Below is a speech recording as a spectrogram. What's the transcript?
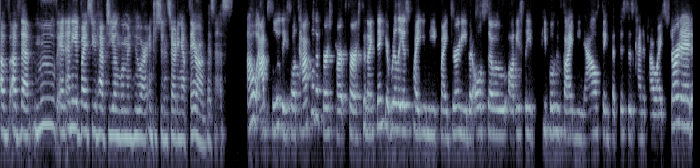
of, of that move and any advice you have to young women who are interested in starting up their own business. Oh, absolutely. So I'll tackle the first part first. And I think it really is quite unique, my journey, but also obviously people who find me now think that this is kind of how I started.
